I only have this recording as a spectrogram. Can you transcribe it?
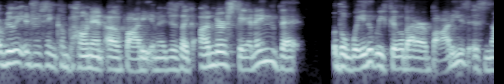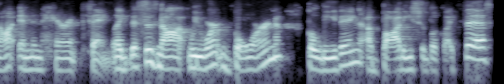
a really interesting component of body image is like understanding that the way that we feel about our bodies is not an inherent thing. Like this is not, we weren't born believing a body should look like this,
